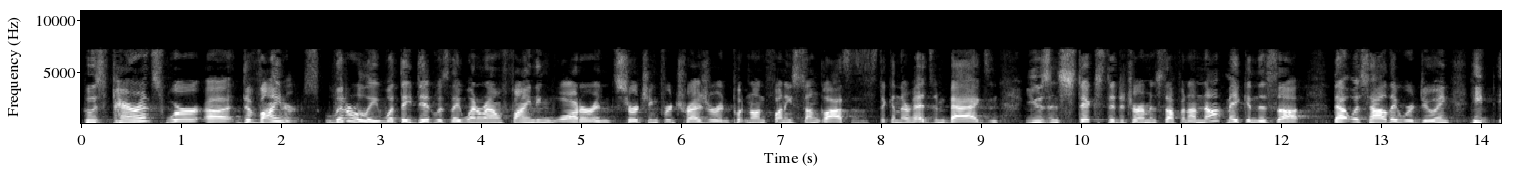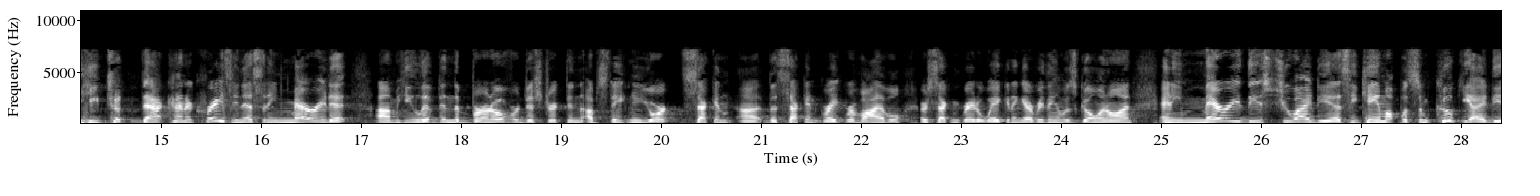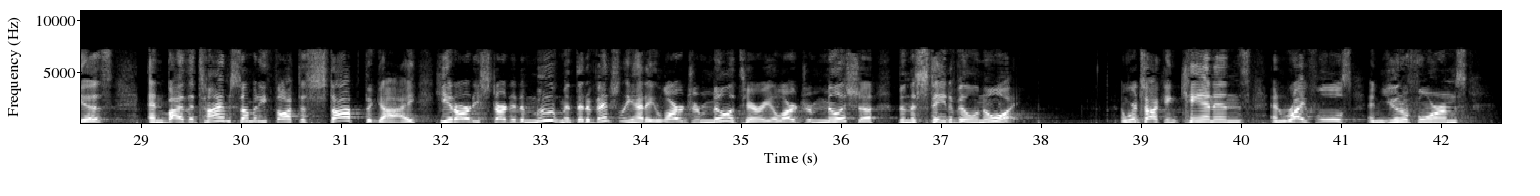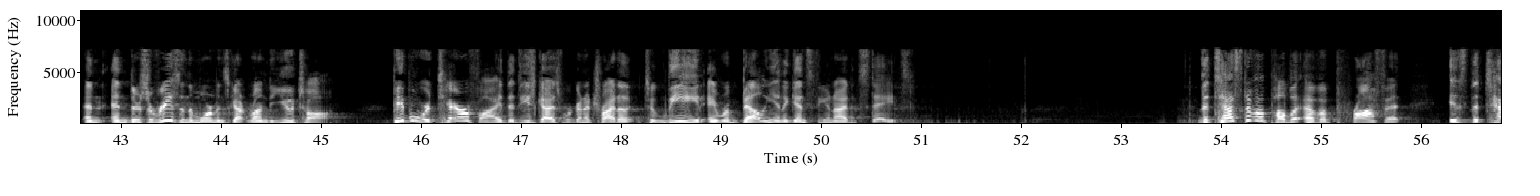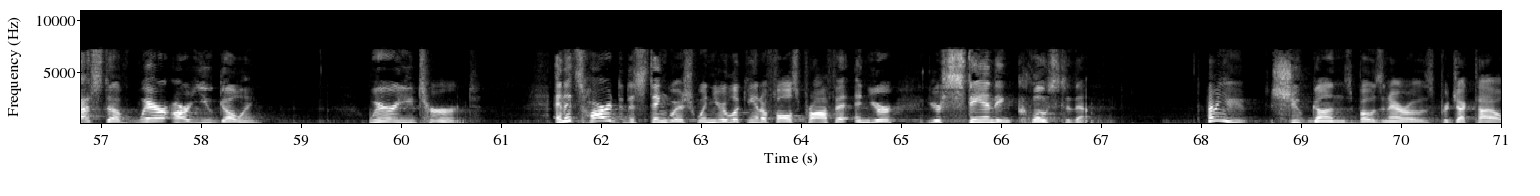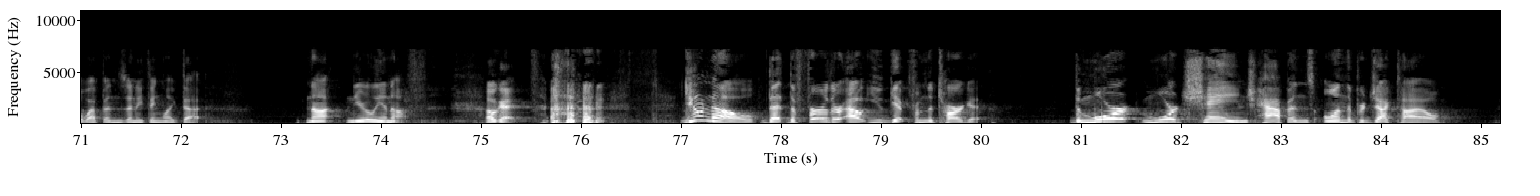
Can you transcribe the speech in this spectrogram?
whose parents were uh, diviners. Literally, what they did was they went around finding water and searching for treasure and putting on funny sunglasses and sticking their heads in bags and using sticks to determine stuff. And I'm not making this up. That was how they were doing. He, he took that kind of craziness and he married it. Um, he lived in the Burnover district in upstate New York, second, uh, the second great revival or second great awakening, everything that was going on. And he married these two ideas. He came up with some kooky ideas and by the time somebody thought to stop the guy, he had already started a movement that eventually had a larger military, a larger militia than the state of Illinois. And we're talking cannons and rifles and uniforms. And, and there's a reason the Mormons got run to Utah. People were terrified that these guys were going to try to, lead a rebellion against the United States. The test of a, public, of a prophet is the test of where are you going? Where are you turned? And it's hard to distinguish when you're looking at a false prophet and you're you're standing close to them. How many of you shoot guns, bows and arrows, projectile weapons, anything like that? Not nearly enough. Okay. you know that the further out you get from the target, the more more change happens on the projectile.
